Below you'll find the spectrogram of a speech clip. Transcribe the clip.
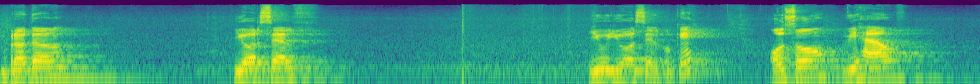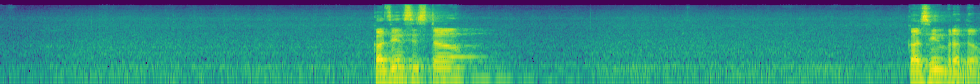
brother yourself you yourself okay also we have cousin sister cousin brother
